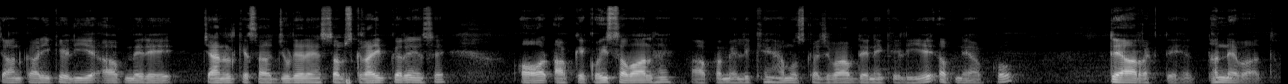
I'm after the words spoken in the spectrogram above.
जानकारी के लिए आप मेरे चैनल के साथ जुड़े रहें, सब्सक्राइब करें इसे और आपके कोई सवाल हैं, आप हमें लिखें, हम उसका जवाब देने के लिए अपने आप को तैयार रखते हैं। धन्यवाद।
